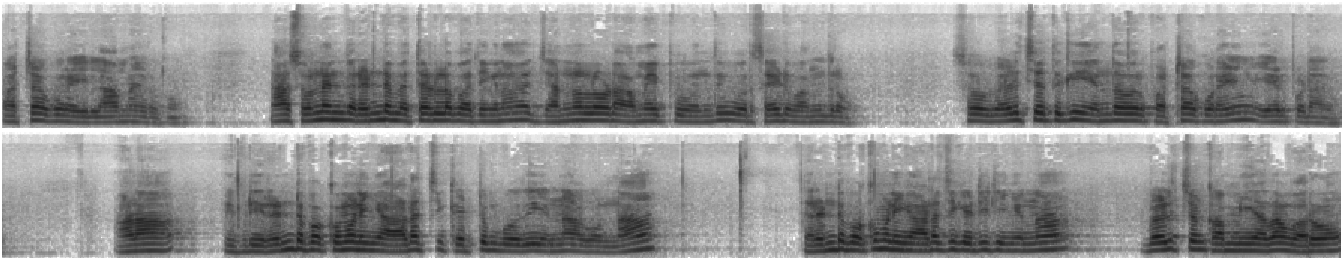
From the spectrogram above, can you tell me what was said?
பற்றாக்குறை இல்லாமல் இருக்கும். நான் சொன்ன இந்த ரெண்டு மெத்தடில் பார்த்தீங்கன்னா ஜன்னலோட அமைப்பு வந்து ஒரு சைடு வந்துடும் ஸோ வெளிச்சத்துக்கு எந்த ஒரு பற்றாக்குறையும் ஏற்படாது. ஆனால் இப்படி ரெண்டு பக்கமும் நீங்கள் அடைச்சி கட்டும்போது என்ன ஆகும்னா இந்த ரெண்டு பக்கமும் நீங்கள் அடைச்சி கட்டிட்டீங்கன்னா வெளிச்சம் கம்மியாக தான் வரும்.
